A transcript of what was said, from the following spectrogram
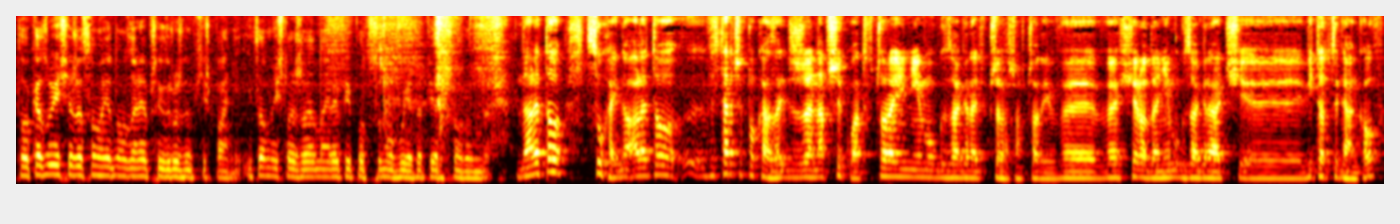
to okazuje się, że są jedną z najlepszych drużyn w Hiszpanii. I to myślę, że najlepiej podsumowuje tę pierwszą rundę. No ale to, słuchaj, no ale to wystarczy pokazać, że na przykład wczoraj nie mógł zagrać, przepraszam, wczoraj, we, we środę nie mógł zagrać yy, Witor Cygankow,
